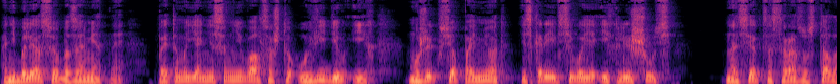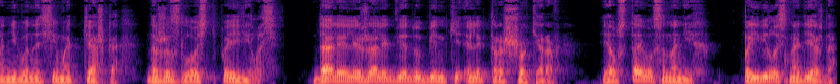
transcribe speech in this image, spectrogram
они были особо заметны, поэтому я не сомневался, что, увидев их, мужик все поймет, и, скорее всего, я их лишусь. На сердце сразу стало невыносимо тяжко, даже злость появилась. Далее лежали две дубинки электрошокеров. Я уставился на них. Появилась надежда.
